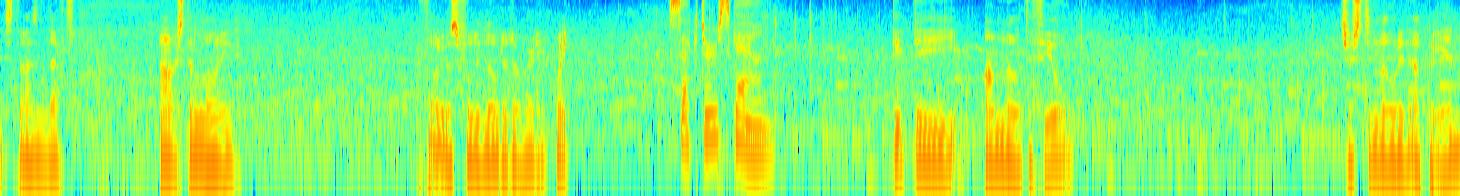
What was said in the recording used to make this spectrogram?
It still hasn't left. Oh, it's still loading. I thought it was fully loaded already. Wait, Sector scanned. did they unload the fuel? Just to load it up again?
